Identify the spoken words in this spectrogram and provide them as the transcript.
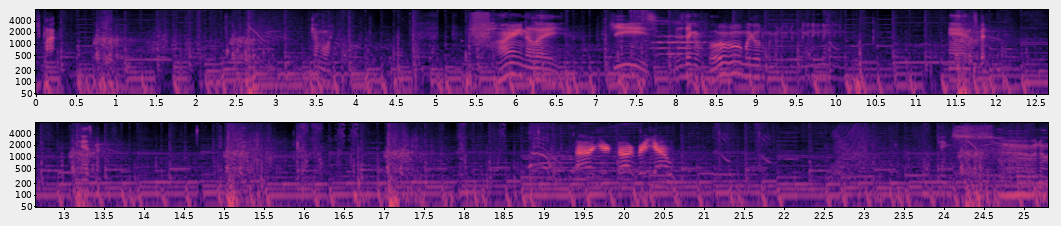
Splat. Come on. Finally. Jeez. This is taking. Oh my god. Oh my god. you for? Game's so annoying.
